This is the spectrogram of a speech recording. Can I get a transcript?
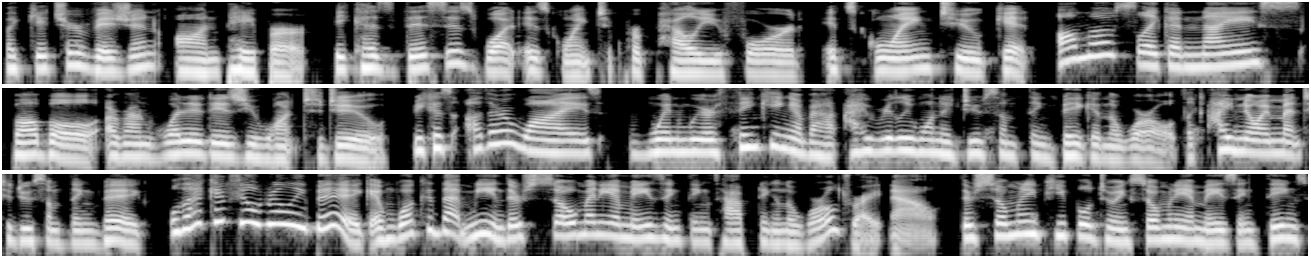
but get your vision on paper because this is what is going to propel you forward. It's going to get almost like a nice bubble around what it is you want to do. Because otherwise, when we're thinking about, I really want to do something big in the world, like I know I meant to do something big. Well, that can feel really big. And what could that mean? There's so many amazing things happening in the world right now. There's so many people doing so many amazing things.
